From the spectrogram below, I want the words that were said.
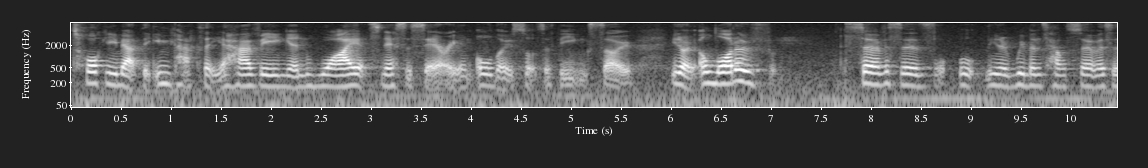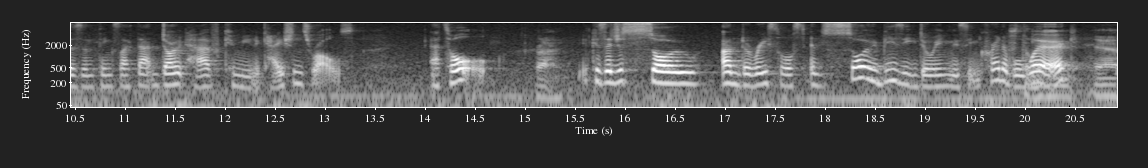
talking about the impact that you're having and why it's necessary and all those sorts of things. So you know, a lot of services, you know, women's health services and things like that don't have communications roles at all Right. because they're just so under resourced and so busy doing this incredible work. Yeah.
